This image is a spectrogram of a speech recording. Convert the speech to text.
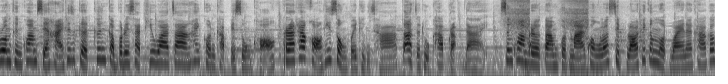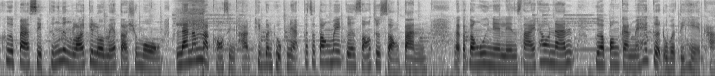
รวมถึงความเสียหายที่จะเกิดขึ้นกับบริษัทที่ว่าจ้างให้คนขับไปส่งของ เพราะถ้าของที่ส่งไปถึงช้าก็อาจจะถูกค่าปรับได้ ซึ่งความเร็วตามกฎหมายของรถ 10 ล้อที่กำหนดไว้นะคะ ก็คือ 80 ถึง 100 กิโลเมตรต่อชั่วโมง และน้ำหนักของสินค้าที่บรรทุกเนี่ยก็จะต้องไม่เกิน 2.2 ตัน แล้วก็ต้องวิ่งในเลนซ้ายเท่านั้น เพื่อป้องกันไม่ให้เกิดอุบัติเหตุค่ะ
